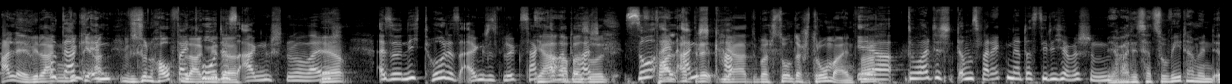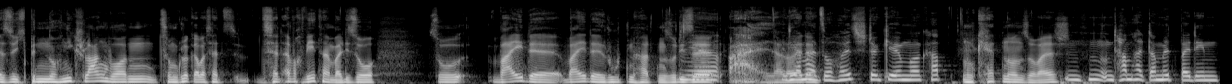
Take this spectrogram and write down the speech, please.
Alle, wir lagen wirklich, in- an, wie so ein Haufen Bei lagen wir da. Todesangst nur, weißt Ja. Also nicht Todesangst, das blöd gesagt, Ja, aber, aber, du hast so, so voll eine Angst gehabt. Ja, du warst so unter Strom einfach. Ja, du wolltest ums Verrecken nicht, dass die dich erwischen. Ja, weil das hat so wehtan, wenn, also ich bin noch nie geschlagen worden, zum Glück, aber es hat, das hat einfach wehtan, weil die so, so Weide, Weiderouten hatten, so diese, Ja. alter die Leute, haben halt so Holzstücke immer gehabt und Ketten und so, weißt du. mhm, und haben halt damit bei den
